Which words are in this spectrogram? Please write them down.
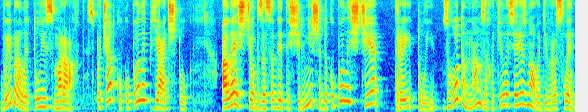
вибрали туї смарагд. Спочатку купили 5 штук, але щоб засадити щільніше, докупили ще 3 туї. Згодом нам захотілося різновидів рослин.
